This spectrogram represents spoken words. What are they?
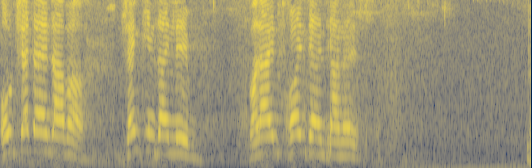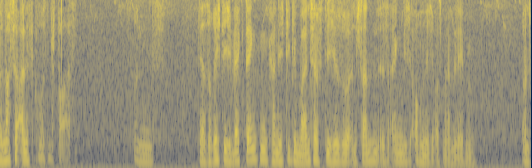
Old Shatterhand aber schenkt ihm sein Leben, weil er ein Freund der Indianer ist. Das macht ja alles großen Spaß. Und ja, so richtig wegdenken kann ich die Gemeinschaft, die hier so entstanden ist, eigentlich auch nicht aus meinem Leben. Und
